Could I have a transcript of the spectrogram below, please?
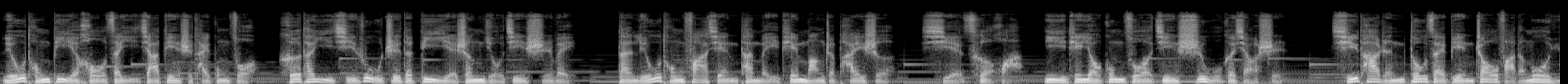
刘同毕业后在一家电视台工作，和他一起入职的毕业生有近十位，但刘同发现他每天忙着拍摄、写策划，一天要工作近十五个小时，其他人都在变招法的摸鱼，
